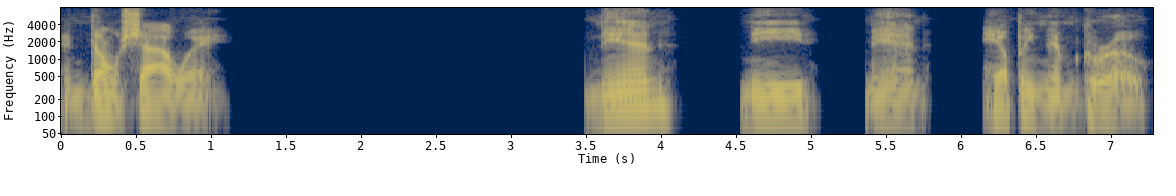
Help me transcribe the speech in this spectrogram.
and don't shy away. Men need men helping them grow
